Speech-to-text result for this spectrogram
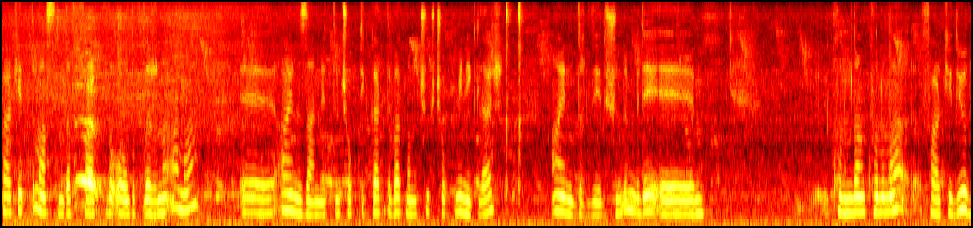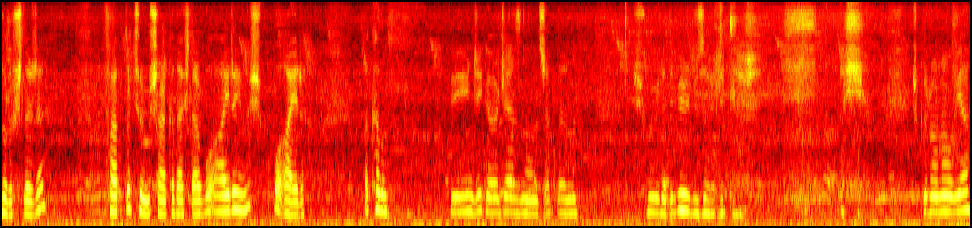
Fark ettim aslında farklı olduklarını ama e, aynı zannettim. Çok dikkatli bakmadım çünkü çok minikler. Aynıdır diye düşündüm. Bir de e, konumdan konuma fark ediyor duruşları. Farklı türmüş arkadaşlar. Bu ayrıymış, bu ayrı. Bakalım. Büyüyünce göreceğiz ne olacaklarını. Şöyle de bir güzellikler. Ay. Şu Gronovia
